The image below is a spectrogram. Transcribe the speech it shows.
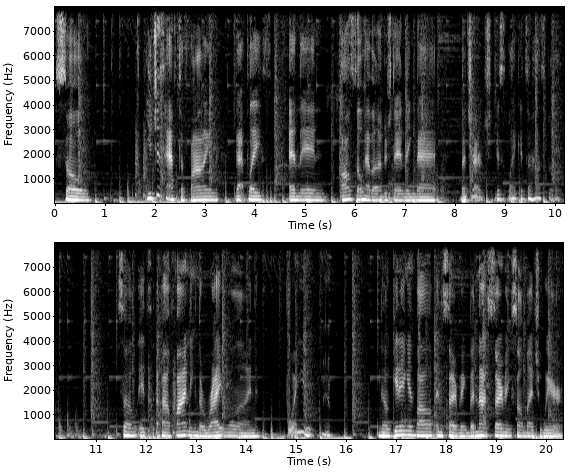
So you just have to find that place and then also have an understanding that the church is like it's a hospital. So it's about finding the right one for you. Yeah. You know, getting involved and serving, but not serving so much where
